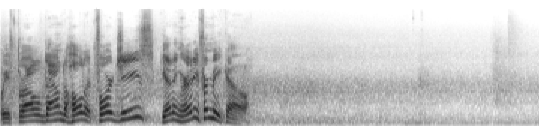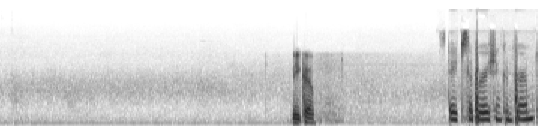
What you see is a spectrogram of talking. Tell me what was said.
We've throttled down to hold at 4 Gs, getting ready for Miko. MECO. Stage separation confirmed.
